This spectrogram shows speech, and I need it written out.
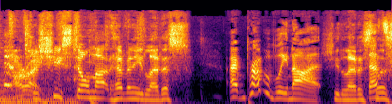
All right. Does she still not have any lettuce? Uh, probably not. She lettuceless? That's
